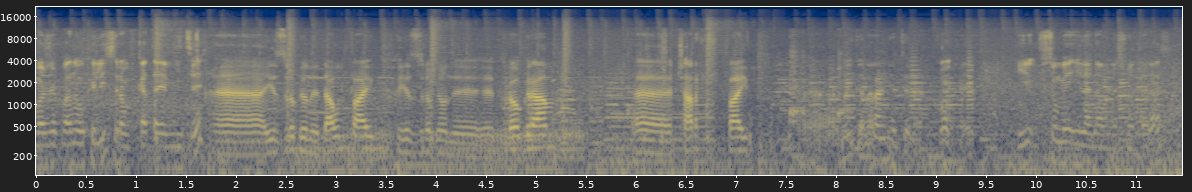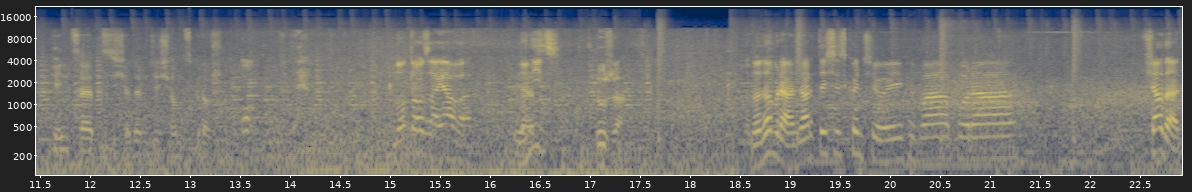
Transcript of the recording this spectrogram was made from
może pan uchylić rąbka tajemnicy? E, jest zrobiony downpipe, jest zrobiony program, e, charge pipe, e, no i generalnie tyle. Okej. I w sumie ile nam wyszło teraz? 570 z groszy. O! No to zajawa. No Jest. nic. Duża. No dobra, żarty się skończyły i chyba pora wsiadać.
